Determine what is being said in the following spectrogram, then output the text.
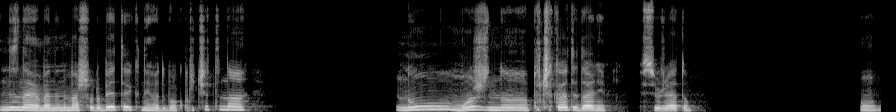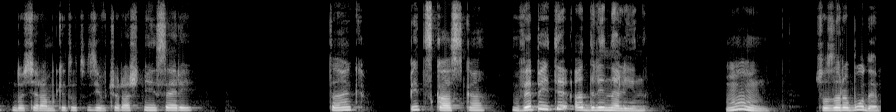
Не знаю, в мене нема що робити, книга думок прочитана. Ну, можна почекати далі сюжету. О, досі рамки тут зі вчорашньої серії. Так, підсказка. Випийте адреналін. Ммм, що зараз буде?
